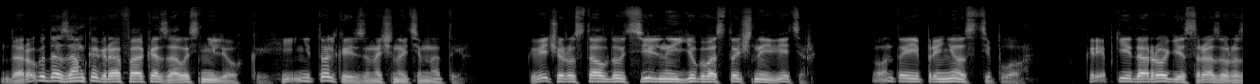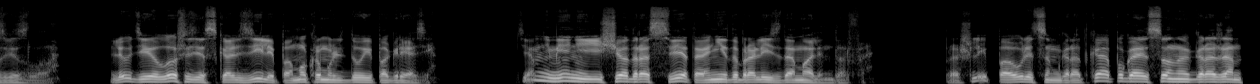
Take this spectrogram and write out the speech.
Дорога до замка графа оказалась нелегкой, и не только из-за ночной темноты. К вечеру стал дуть сильный юго-восточный ветер. Он-то и принес тепло. Крепкие дороги сразу развезло. Люди и лошади скользили по мокрому льду и по грязи. Тем не менее, еще до рассвета они добрались до Малендорфа. Прошли по улицам городка, пугая сонных горожан,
